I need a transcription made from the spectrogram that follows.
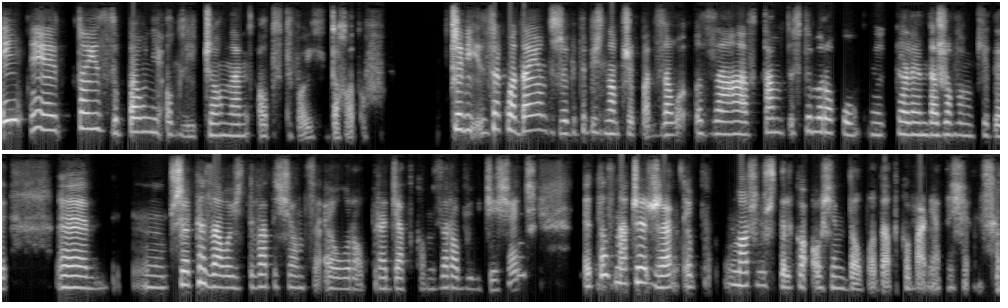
i e, to jest zupełnie odliczone od Twoich dochodów. Czyli zakładając, że gdybyś na przykład za, za w, tam, w tym roku kalendarzowym, kiedy e, przekazałeś 2000 euro pradziadkom, zarobił 10, to znaczy, że masz już tylko 8 do opodatkowania tysięcy.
